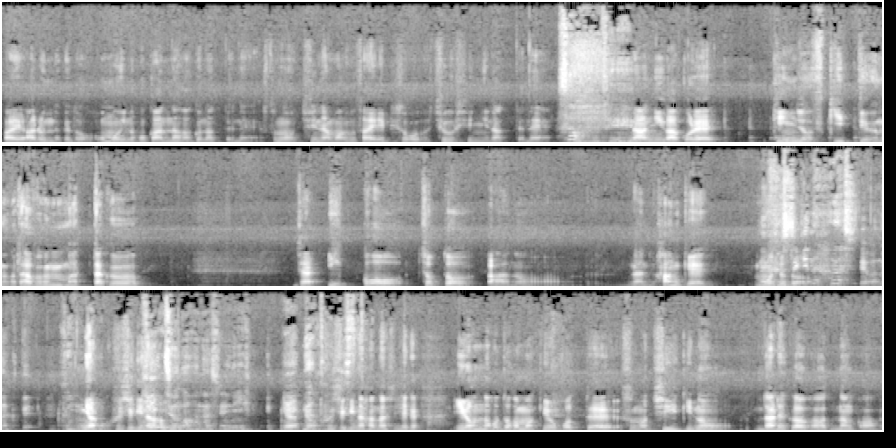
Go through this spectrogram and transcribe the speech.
ぱいあるんだけど思いのほか長くなってねその血生臭いエピソード中心になってねそうね。何がこれ近所好きっていうのが多分全くじゃあ一個ちょっとあの何半径もうちょっと不思議な話ではなくていや不思議な近所の話にいや不思議な話じゃけんいろんなことが巻き起こってその地域の誰かがなんか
